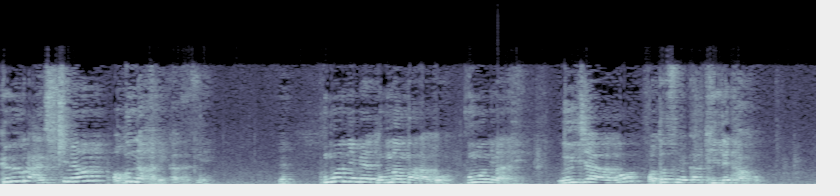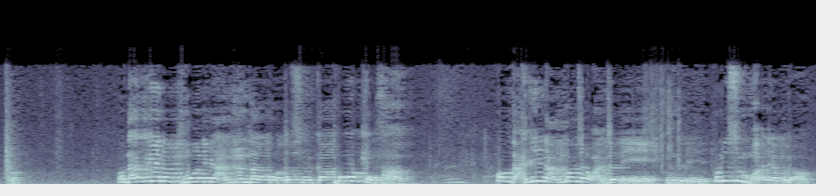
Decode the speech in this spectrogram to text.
교육을 안 시키면 어긋나가니까 나중에. 예? 부모님의 돈만 바라고 부모님한테 의지하고 어떻습니까? 기대하고. 어? 어, 나중에는 부모님이 안 준다고 어떻습니까? 폭력 행사하고. 어, 난리 난 거죠, 완전히. 그분들이. 돈 있으면 뭐 하냐고요.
